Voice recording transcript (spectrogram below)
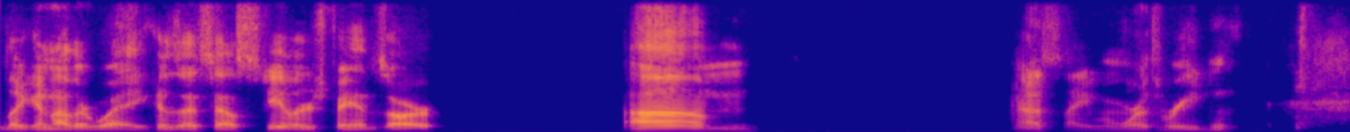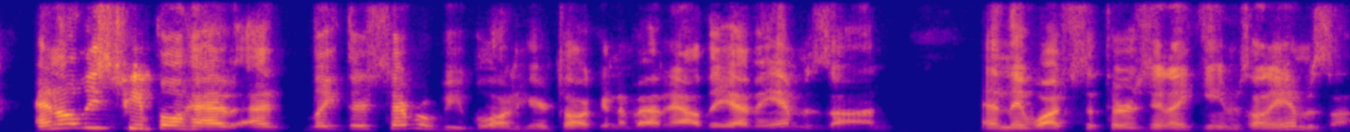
like another way because that's how Steelers fans are. Um, that's not even worth reading. And all these people have uh, like there's several people on here talking about how they have Amazon and they watch the Thursday night games on Amazon.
